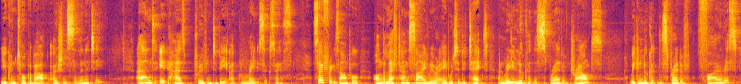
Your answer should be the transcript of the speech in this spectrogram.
you can talk about ocean salinity, and it has proven to be a great success. So, for example, on the left hand side, we were able to detect and really look at the spread of droughts. We can look at the spread of fire risk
